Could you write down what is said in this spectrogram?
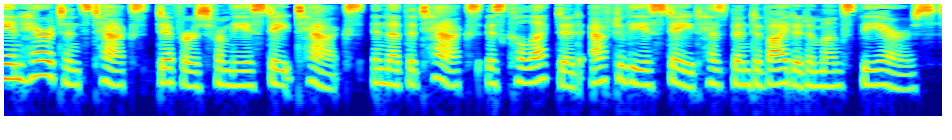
The inheritance tax differs from the estate tax in that the tax is collected after the estate has been divided amongst the heirs.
